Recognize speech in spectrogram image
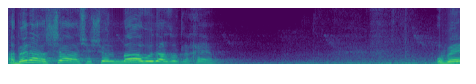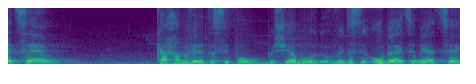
הבן הרשע ששואל מה העבודה הזאת לכם, הוא בעצם ככה מבין את הסיפור, בשיעבוד. הוא, הסיפור, הוא בעצם מייצג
